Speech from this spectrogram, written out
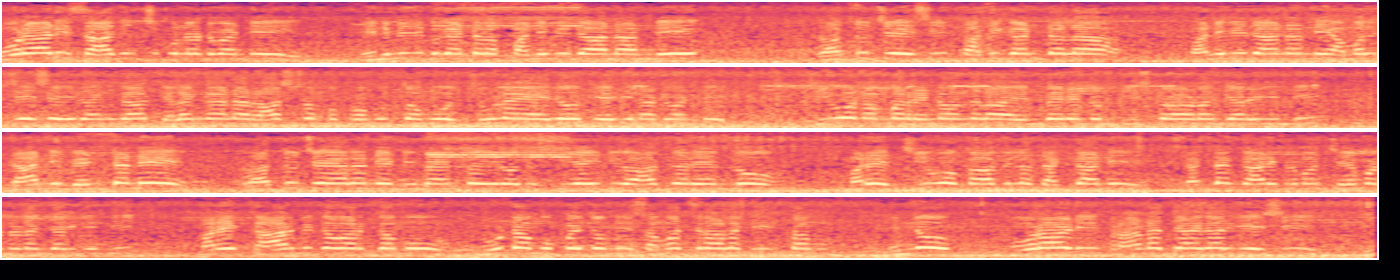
పోరాడి సాధించుకున్నటువంటి ఎనిమిది గంటల పని విధానాన్ని రద్దు చేసి పది గంటల పని విధానాన్ని అమలు చేసే విధంగా తెలంగాణ రాష్ట్ర ప్రభుత్వము జూలై ఐదవ తేదీనటువంటి జీవో నంబర్ రెండు వందల ఎనభై రెండును తీసుకురావడం జరిగింది. దాన్ని వెంటనే రద్దు చేయాలనే డిమాండ్తో ఈరోజు సిఐటి ఆధ్వర్యంలో మరి జీవో కాపీల దగ్ధాన్ని దగ్ధం కార్యక్రమం చేపట్టడం జరిగింది. మరి కార్మిక వర్గము నూట ముప్పై తొమ్మిది సంవత్సరాల క్రితం ఎన్నో పోరాడి ప్రాణత్యాగాలు చేసి ఈ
